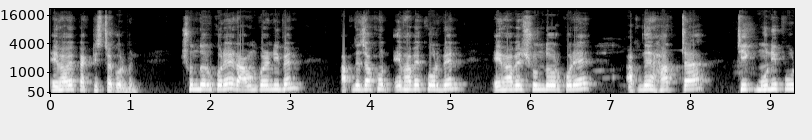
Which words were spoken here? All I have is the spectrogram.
এইভাবে প্র্যাকটিসটা করবেন। সুন্দর করে রাউন্ড করে নেবেন। আপনি যখন এভাবে করবেন, এভাবে সুন্দর করে আপনার হাতটা ঠিক মণিপুর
